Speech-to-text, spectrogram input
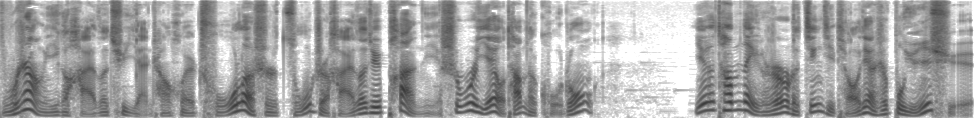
不让一个孩子去演唱会，除了是阻止孩子去叛逆，是不是也有他们的苦衷？因为他们那个时候的经济条件是不允许。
